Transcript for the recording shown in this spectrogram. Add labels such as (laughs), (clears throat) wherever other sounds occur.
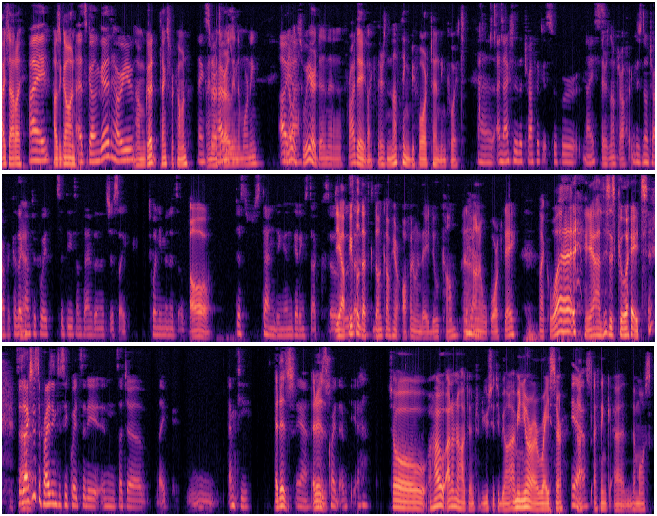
Hi, Sarah. Hi. How's it going? It's going good. How are you? I'm good. Thanks for coming. Thanks I know it's early me. in the morning. Oh you know, yeah. it's weird. And uh, Friday, like, there's nothing before 10 in Kuwait. Uh, and actually, the traffic is super nice. There's no traffic. There's no traffic because I come to Kuwait City sometimes, and it's just like 20 minutes of Oh, just standing and getting stuck. So yeah. People uh, that don't come here often when they do come uh, Yeah. on a work day, like, what? (laughs) yeah, this is Kuwait. (laughs) So it's uh, actually surprising to see Kuwait City in such a like empty. It is. Yeah, It it's is. quite empty. Yeah. So, how, I don't know how to introduce you, to be honest. I mean, you're a racer. Yeah. That's, I think, uh, the most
